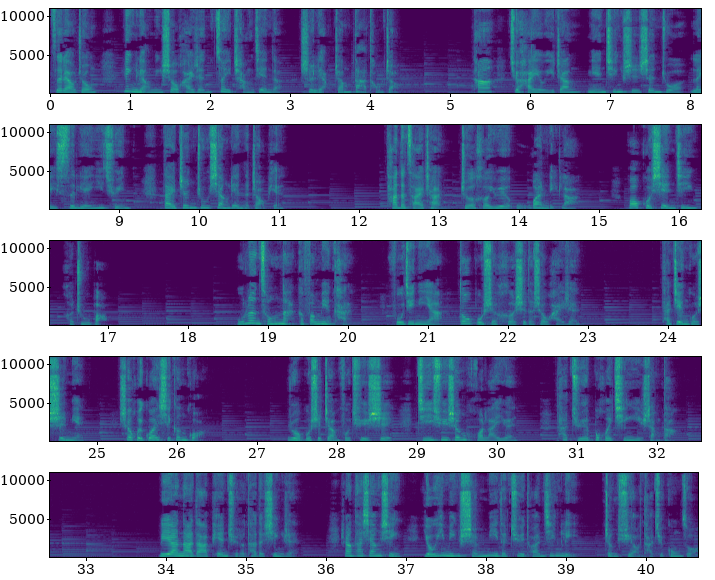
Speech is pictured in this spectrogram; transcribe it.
资料中，另两名受害人最常见的是两张大头照，他却还有一张年轻时身着蕾丝连衣裙、戴珍珠项链的照片。他的财产折合约五万里拉，包括现金和珠宝。无论从哪个方面看，弗吉尼亚都不是合适的受害人。她见过世面，社会关系更广。若不是丈夫去世，急需生活来源，她绝不会轻易上当。李安纳达骗取了她的信任，让她相信有一名神秘的剧团经理正需要她去工作。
